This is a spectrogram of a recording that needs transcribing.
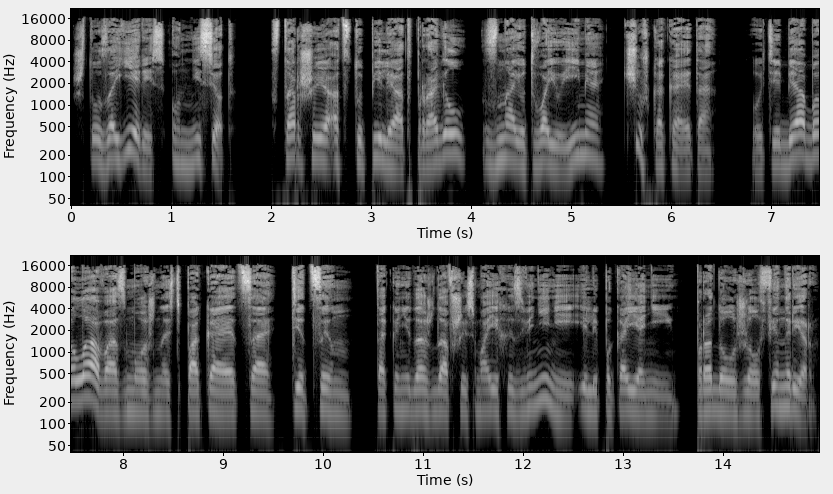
Что за ересь он несет? Старшие отступили от правил, знаю твое имя, чушь какая-то. У тебя была возможность покаяться, Тицин, так и не дождавшись моих извинений или покаяний, продолжил Фенрир.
